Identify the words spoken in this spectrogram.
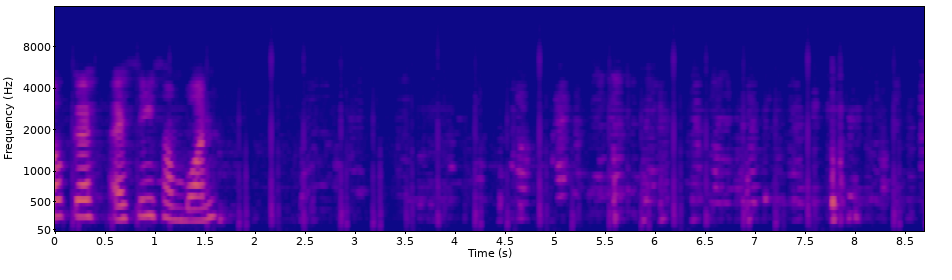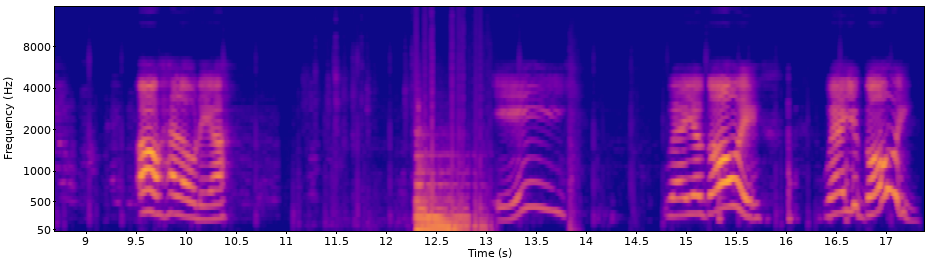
Okay, I see someone. Oh, hello there. Hey, where you going? Where are you going?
